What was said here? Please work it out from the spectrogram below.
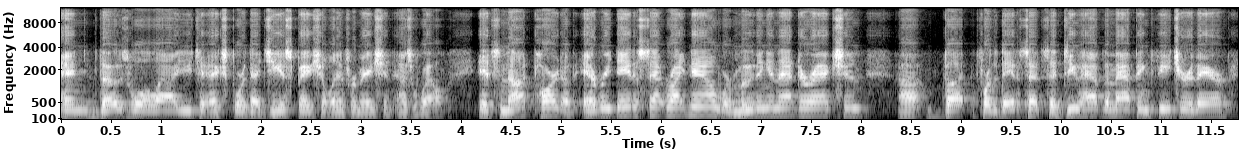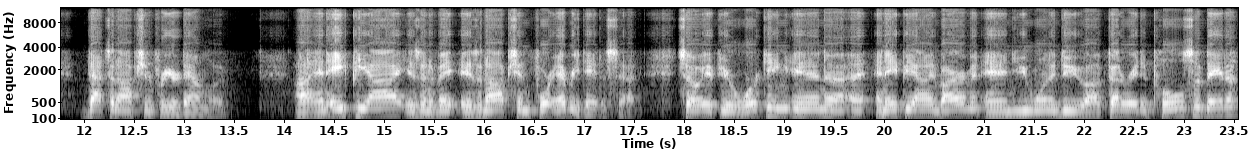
and those will allow you to export that geospatial information as well. It's not part of every data set right now. We're moving in that direction, uh, but for the data sets that do have the mapping feature there, that's an option for your download. Uh, an API is an, is an option for every data set. So if you're working in uh, an API environment and you want to do uh, federated pools of data,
